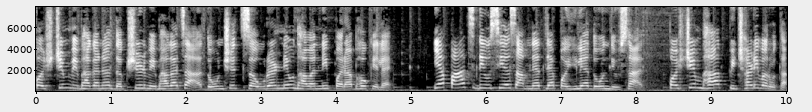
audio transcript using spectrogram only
पश्चिम विभागानं दक्षिण विभागाचा दोनशे चौऱ्याण्णव धावांनी पराभव केलाय. या पाच दिवसीय सामन्यातल्या पहिल्या दोन दिवसात पश्चिम भाग पिछाडीवर होता.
